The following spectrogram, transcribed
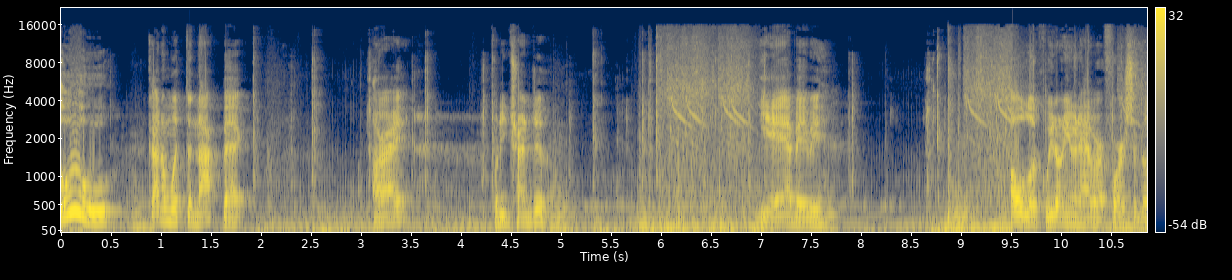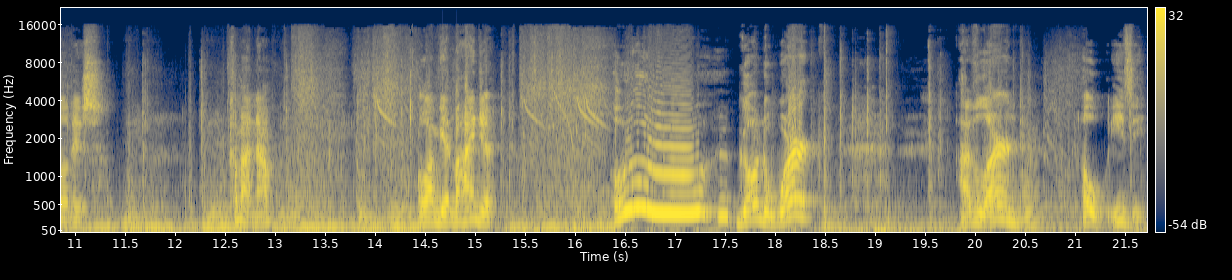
Ooh! Got him with the knockback. Alright. What are you trying to do? Yeah, baby. Oh, look, we don't even have our force abilities. Come on now. Oh, I'm getting behind you. Ooh! Going to work. I've learned. Oh, easy.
